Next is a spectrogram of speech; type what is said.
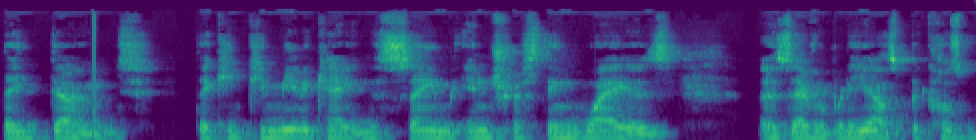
They don't. They can communicate in the same interesting way as as everybody else because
